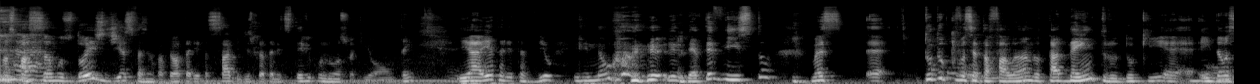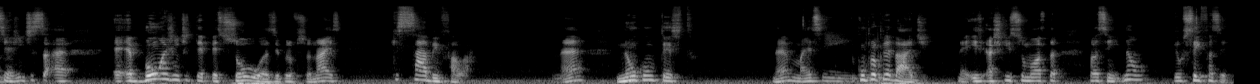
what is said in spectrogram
Nós passamos dois dias fazendo papel, a Thalita sabe disso, porque a Thalita esteve conosco aqui ontem. E aí a Thalita viu, ele não. ele deve ter visto, mas é, tudo que você tá falando tá dentro do que é. Bom. Então, assim, a gente. sa- É, é bom a gente ter pessoas e profissionais que sabem falar, né? Não com texto, né? Mas Sim. com propriedade. Né? E acho que isso mostra, fala assim, não, eu sei fazer.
